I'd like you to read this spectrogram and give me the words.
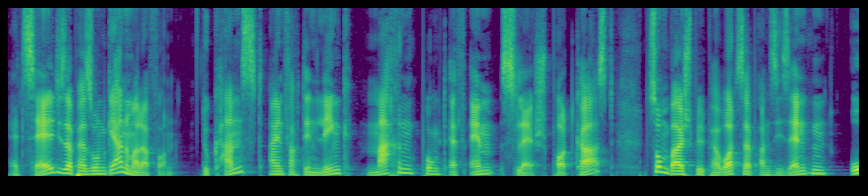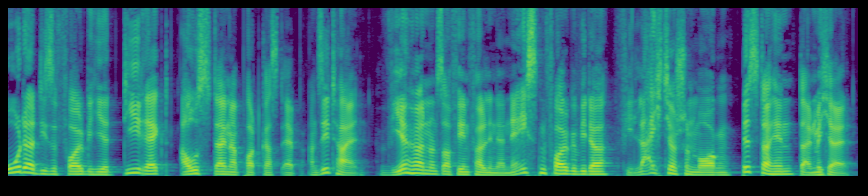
Erzähl dieser Person gerne mal davon. Du kannst einfach den Link machen.fm slash podcast zum Beispiel per WhatsApp an sie senden oder diese Folge hier direkt aus deiner Podcast-App an sie teilen. Wir hören uns auf jeden Fall in der nächsten Folge wieder, vielleicht ja schon morgen. Bis dahin, dein Michael.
